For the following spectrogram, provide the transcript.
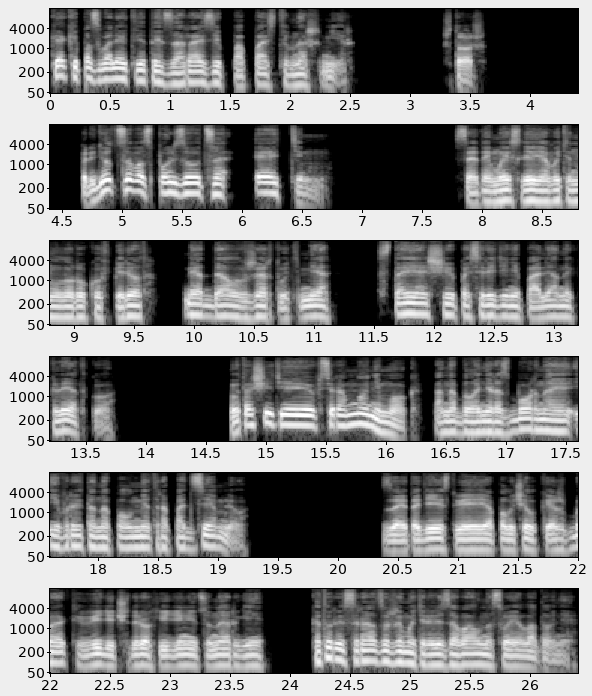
как и позволять этой заразе попасть в наш мир. Что ж, придется воспользоваться этим. С этой мыслью я вытянул руку вперед и отдал в жертву тьме стоящую посередине поляны клетку. Утащить я ее все равно не мог, она была неразборная и врыта на полметра под землю. За это действие я получил кэшбэк в виде четырех единиц энергии, который сразу же материализовал на своей ладони.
